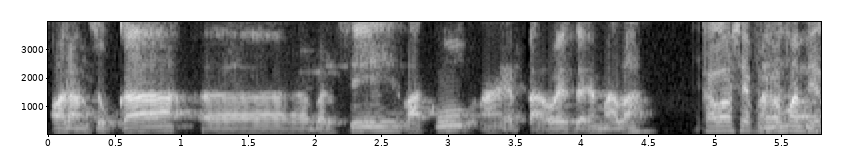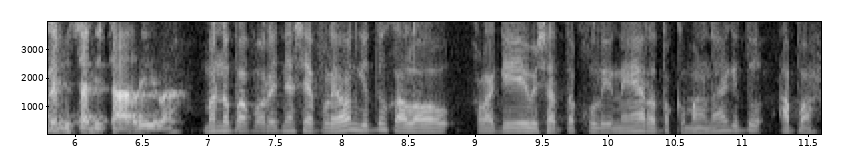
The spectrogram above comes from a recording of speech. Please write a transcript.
orang suka, eh, bersih, laku. Nah, eta we saya malah. Kalau Chef Menu Leon mah bisa bisa dicari lah. menu favoritnya Chef Leon gitu kalau lagi wisata kuliner atau ke mana gitu apa?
